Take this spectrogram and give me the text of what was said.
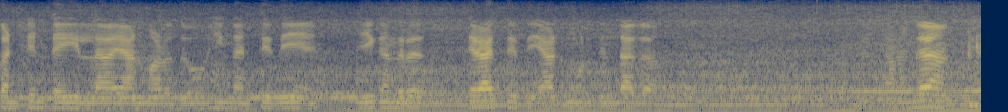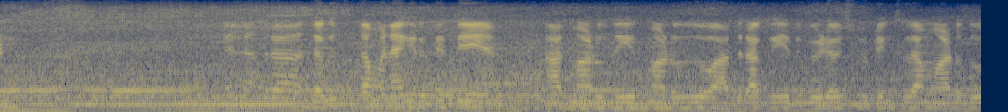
ಕಂಟೆಂಟೇ ಇಲ್ಲ ಏನು ಮಾಡೋದು ಹಿಂಗೆ ಅಂತಿದ್ದಿ. ಈಗಂದ್ರೆ ತಿಳಾಗ್ತೈತಿ ಎರಡು ಮೂರು ದಿನದಾಗ. ಹಂಗೆ ಎಲ್ಲಂದ್ರೆ ಜಗತ್ ಸುತ್ತ ಮನ್ಯಾಗ ಇರ್ತೈತಿ. ಅದ್ ಮಾಡೋದು ಇದ್ ಮಾಡೋದು ಅದ್ರಾಗ ಇದು ವಿಡಿಯೋ ಶೂಟಿಂಗ್ಸ್ ಸುದ ಮಾಡೋದು.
